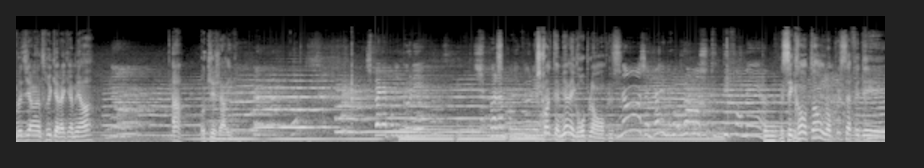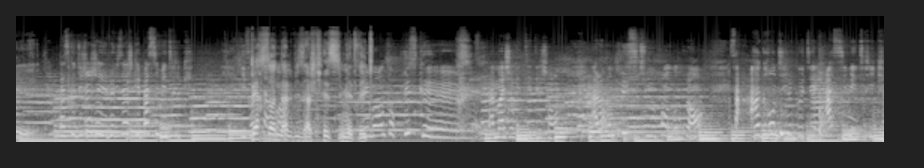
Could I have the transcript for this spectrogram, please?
veux dire un truc à la caméra Non, Ah, ok, j'arrive. je suis pas là pour rigoler. Je suis pas là pour rigoler. Je crois que t'aimes bien les gros plans en plus. Non, j'aime pas les gros plans, je suis toute déformée. Mais c'est grand angle, en plus ça fait des... Parce que déjà, j'ai le visage qui est pas symétrique. Personne n'a le visage qui est Mais symétrique. moi encore plus que la majorité des gens. Alors en plus, si tu me prends en gros plan, ça agrandit le côté asymétrique.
